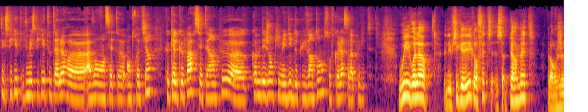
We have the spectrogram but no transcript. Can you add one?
tu m'expliquais tout à l'heure, euh, avant cet euh, entretien, que quelque part, c'était un peu euh, comme des gens qui méditent depuis 20 ans, sauf que là, ça va plus vite. Oui, voilà. Les psychédéliques, en fait, ça permettent. Alors, je,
